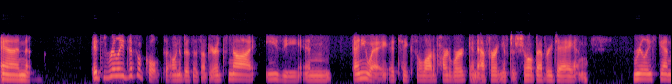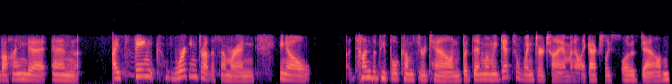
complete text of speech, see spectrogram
and it's really difficult to own a business up here. It's not easy. And anyway, it takes a lot of hard work and effort. And You have to show up every day and really stand behind it. And I think working throughout the summer and, you know, tons of people come through town, but then when we get to winter time and it like actually slows down,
